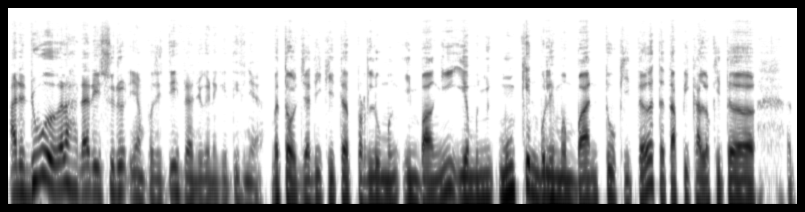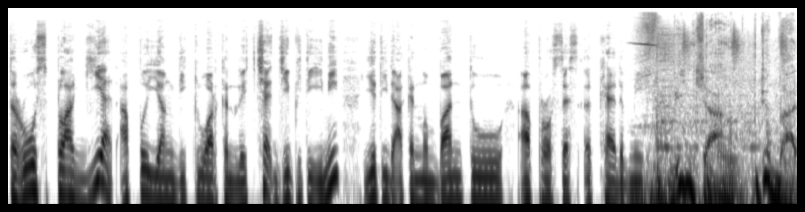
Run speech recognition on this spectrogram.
ada dua lah dari sudut yang positif dan juga negatifnya. Betul, jadi kita perlu mengimbangi, ia mungkin boleh membantu kita tetapi kalau kita terus plagiat apa yang dikeluarkan oleh chat GPT ini, ia tidak akan membantu uh, proses akademik. Bincang, debat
